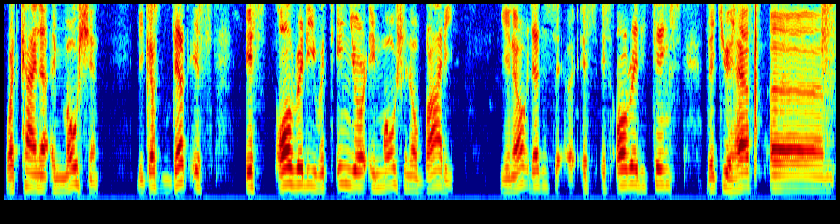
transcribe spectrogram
what kind of emotion. Because that is is already within your emotional body. You know that is is, is already things that you have um,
